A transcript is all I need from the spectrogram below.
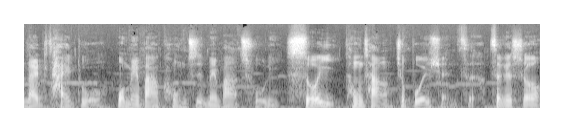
来的太多，我没办法控制，没办法处理，所以通常就不会选择这个时候。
